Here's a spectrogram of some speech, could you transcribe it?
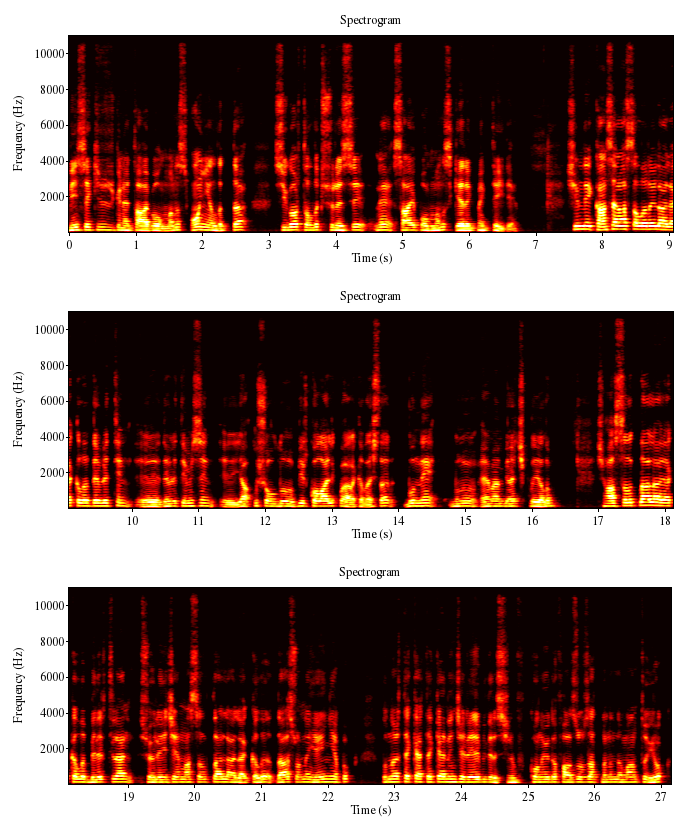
1800 güne tabi olmanız 10 yıllıkta sigortalılık süresine sahip olmanız gerekmekteydi. Şimdi kanser hastalarıyla alakalı devletin e, devletimizin e, yapmış olduğu bir kolaylık var arkadaşlar. Bu ne? Bunu hemen bir açıklayalım. Şimdi hastalıklarla alakalı belirtilen söyleyeceğim hastalıklarla alakalı daha sonra yayın yapıp bunları teker teker inceleyebiliriz. Şimdi konuyu da fazla uzatmanın da mantığı yok.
